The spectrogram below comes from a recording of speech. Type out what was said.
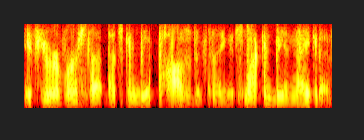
If you reverse that, that's going to be a positive thing. It's not going to be a negative.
